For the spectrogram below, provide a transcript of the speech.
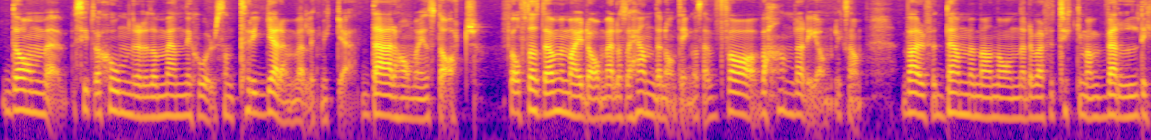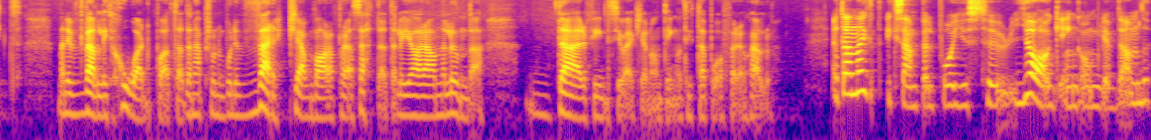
de situationer eller de människor som triggar en väldigt mycket, där har man ju en start. För oftast dömer man ju dem eller så händer någonting och så här, vad, vad handlar det om liksom? Varför dömer man någon eller varför tycker man väldigt, man är väldigt hård på att så här, den här personen borde verkligen vara på det här sättet eller göra annorlunda. Där finns ju verkligen någonting att titta på för en själv. Ett annat exempel på just hur jag en gång blev dömd,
